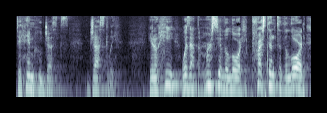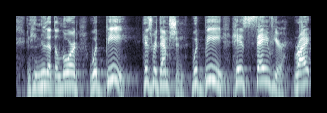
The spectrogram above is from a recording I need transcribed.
to him who justs justly. You know, he was at the mercy of the Lord. He pressed into the Lord, and he knew that the Lord would be his redemption, would be his savior, right?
